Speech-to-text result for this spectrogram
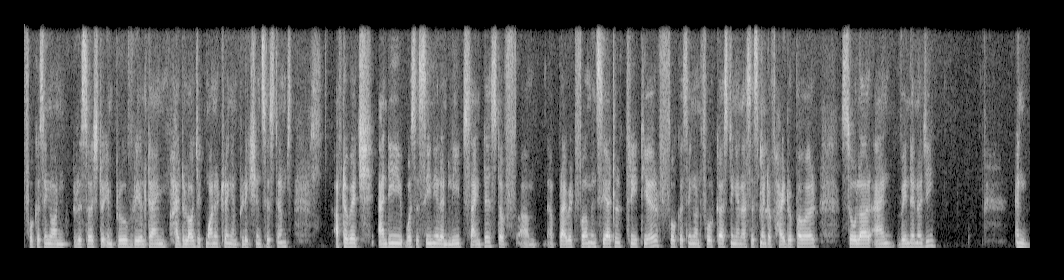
focusing on research to improve real-time hydrologic monitoring and prediction systems after which Andy was a senior and lead scientist of um, a private firm in Seattle, 3TIER, focusing on forecasting and assessment of hydropower, solar, and wind energy. And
